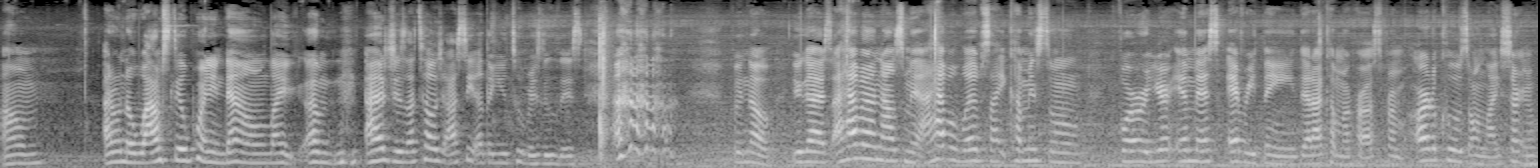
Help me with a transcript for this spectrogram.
Um I don't know why I'm still pointing down. Like um I just I told you I see other YouTubers do this. but no, you guys, I have an announcement. I have a website coming soon for your MS everything that I come across from articles on like certain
